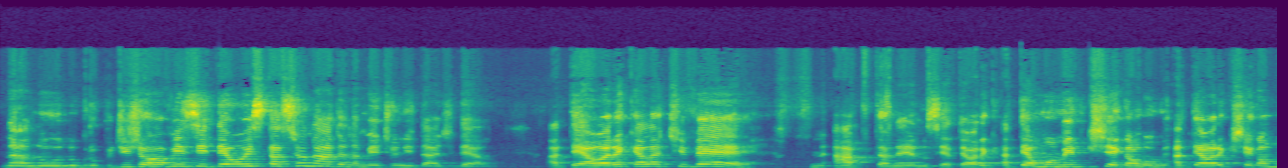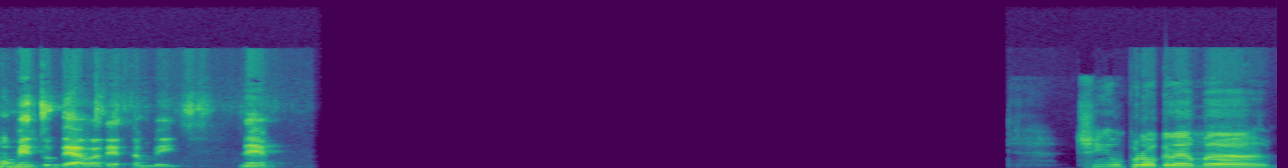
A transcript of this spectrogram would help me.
na, no, no grupo de jovens e deu uma estacionada na mediunidade dela. Até a hora que ela tiver apta, né? Não sei, até hora, até o momento que chegar até a hora que chegar o momento dela, né? Também, né? Tinha um programa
